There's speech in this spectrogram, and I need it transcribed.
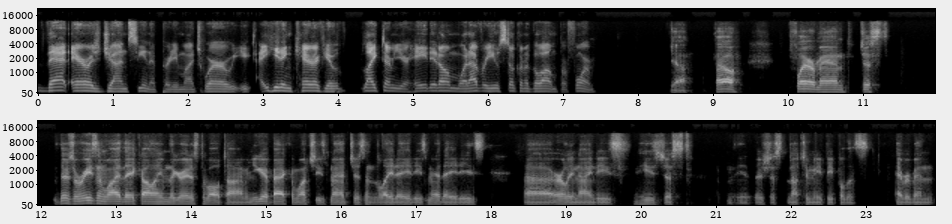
that era's John Cena pretty much, where he didn't care if you liked him, you hated him, whatever. He was still going to go out and perform. Yeah. Oh, Flair, man, just there's a reason why they call him the greatest of all time. And you go back and watch these matches in the late 80s, mid 80s, uh, early 90s, he's just, there's just not too many people that's ever been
